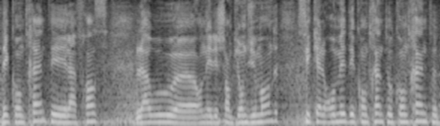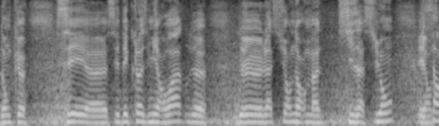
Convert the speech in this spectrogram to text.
des contraintes et la France, là où euh, on est les champions du monde, c'est qu'elle remet des contraintes aux contraintes. Donc euh, euh, c'est des clauses miroirs de, la surnormatisation. Et, ça,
